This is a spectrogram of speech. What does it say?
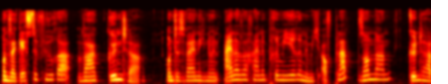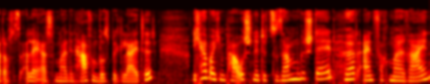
Unser Gästeführer war Günther. Und es war ja nicht nur in einer Sache eine Premiere, nämlich auf Platt, sondern Günther hat auch das allererste Mal den Hafenbus begleitet. Ich habe euch ein paar Ausschnitte zusammengestellt. Hört einfach mal rein,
